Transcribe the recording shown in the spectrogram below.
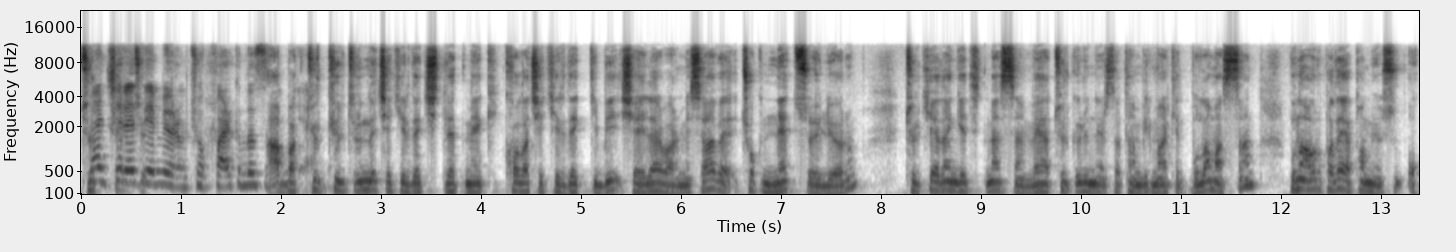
Türk Ben çerez kültü- yemiyorum çok farkındasın. Aa, bak yani. Türk kültüründe çekirdek çitletmek, kola çekirdek gibi şeyler var mesela ve çok net söylüyorum. Türkiye'den getirtmezsen veya Türk ürünleri satan bir market bulamazsan bunu Avrupa'da yapamıyorsun. O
